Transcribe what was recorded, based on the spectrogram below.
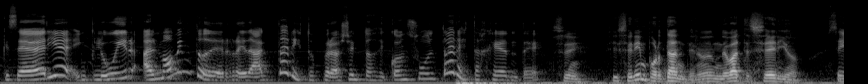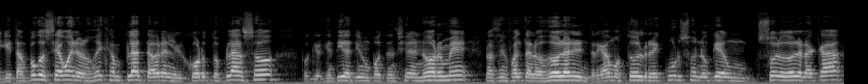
que se debería incluir al momento de redactar estos proyectos, de consultar a esta gente. Sí, sí, sería importante, ¿no? Un debate serio. Sí. Y que tampoco sea, bueno, nos dejan plata ahora en el corto plazo, porque Argentina tiene un potencial enorme, no hacen falta los dólares, entregamos todo el recurso, no queda un solo dólar acá,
